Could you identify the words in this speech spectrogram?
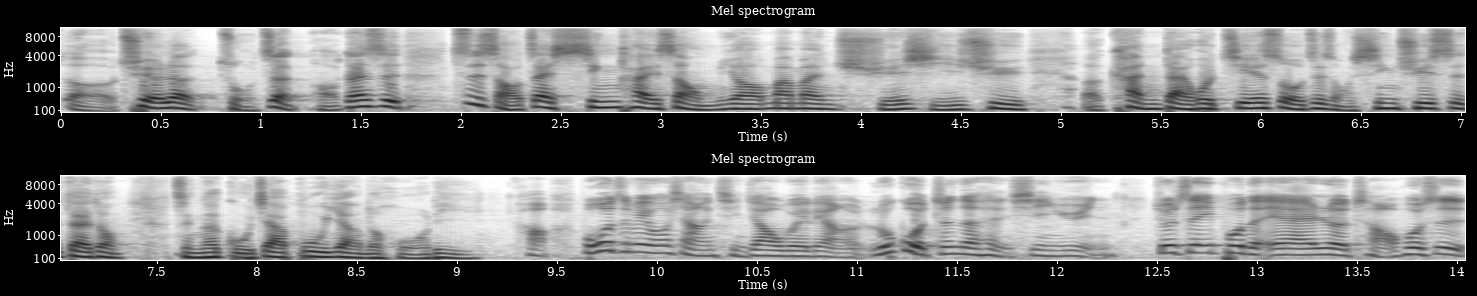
呃确认佐证。哦，但是至少在心态上，我们要慢慢学习去呃看待或接受这种新趋势带动整个股价不一样的活力。好，不过这边我想请教微亮，如果真的很幸运，就这一波的 AI 热潮，或是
